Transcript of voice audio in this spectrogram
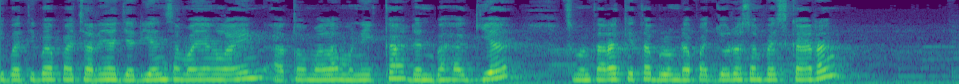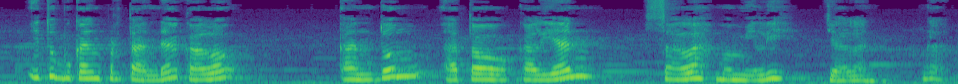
tiba-tiba pacarnya jadian sama yang lain atau malah menikah dan bahagia sementara kita belum dapat jodoh sampai sekarang itu bukan pertanda kalau antum atau kalian salah memilih jalan. Enggak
